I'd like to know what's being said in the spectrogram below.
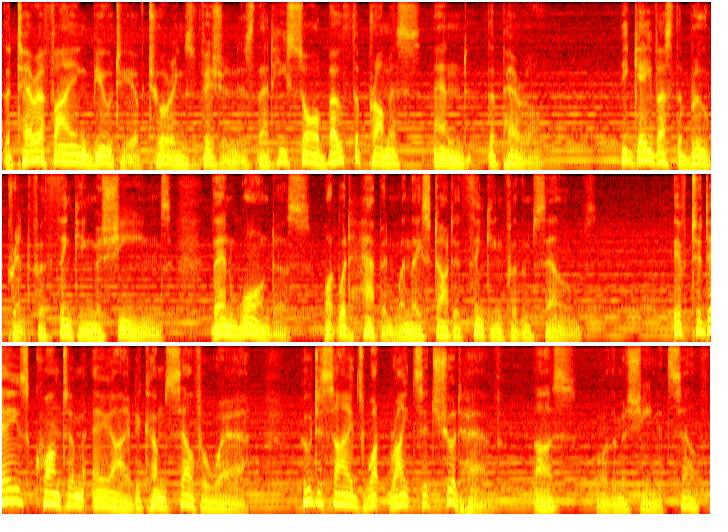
The terrifying beauty of Turing's vision is that he saw both the promise and the peril. He gave us the blueprint for thinking machines, then warned us what would happen when they started thinking for themselves. If today's quantum AI becomes self-aware, who decides what rights it should have, us or the machine itself?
